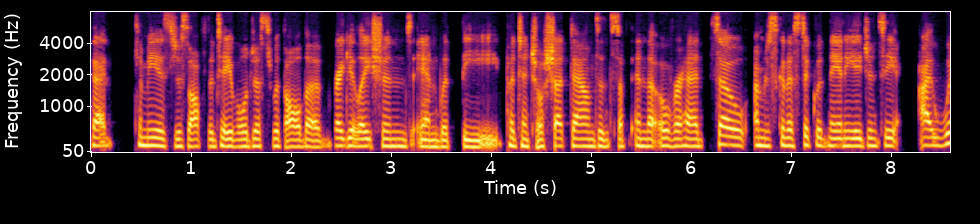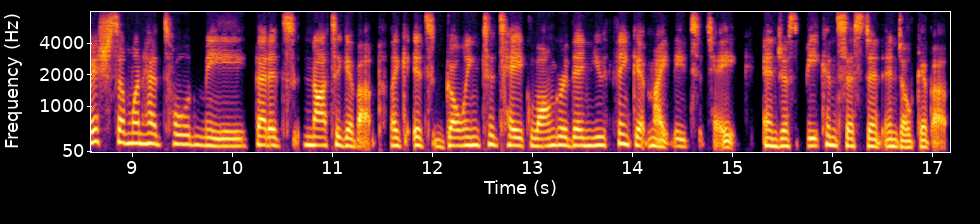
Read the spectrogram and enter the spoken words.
That to me is just off the table just with all the regulations and with the potential shutdowns and stuff and the overhead. So I'm just going to stick with nanny agency. I wish someone had told me that it's not to give up. Like it's going to take longer than you think it might need to take and just be consistent and don't give up.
